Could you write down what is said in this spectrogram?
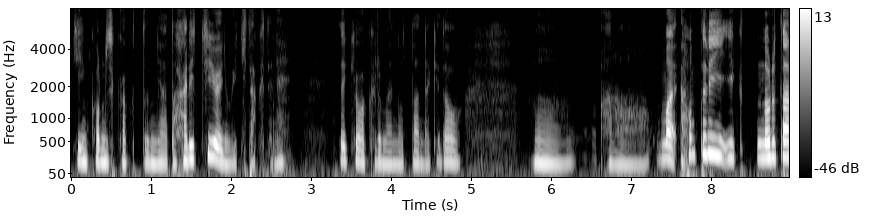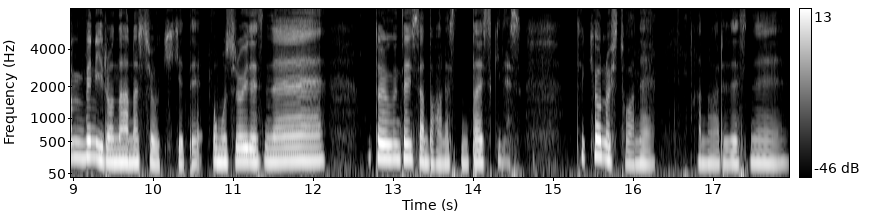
銀行の近くにあと針治療にも行きたくてね。で今日は車に乗ったんだけどうん。あのまあ本当に乗るたんびにいろんな話を聞けて面白いですね。本当に運転手さんと話すの大好きです。で今日の人はねあのあれですね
